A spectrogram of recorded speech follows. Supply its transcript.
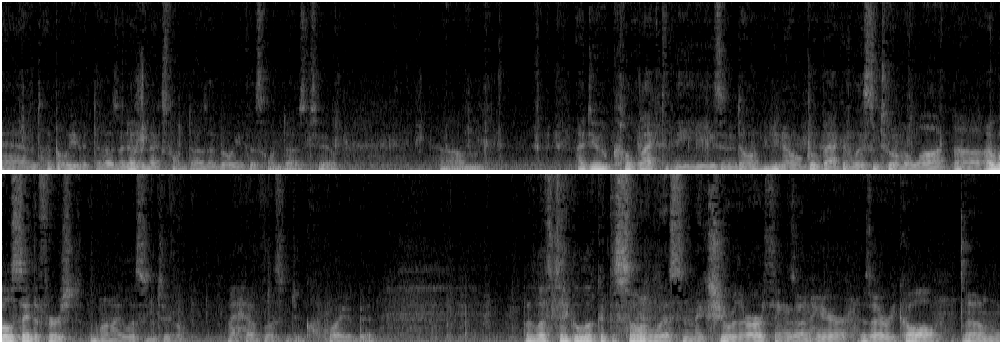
and I believe it does. I know the next one does. I believe this one does too. Um, I do collect these and don't, you know, go back and listen to them a lot. Uh, I will say the first one I listened to, I have listened to quite a bit. But let's take a look at the song list and make sure there are things on here, as I recall. Um,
